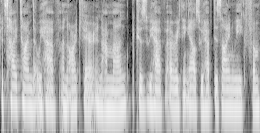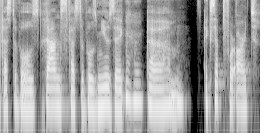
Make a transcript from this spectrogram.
it's high time that we have an art fair in Amman because we have everything else. We have design week, film festivals, dance festivals, music. Mm-hmm. Um, except for art,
